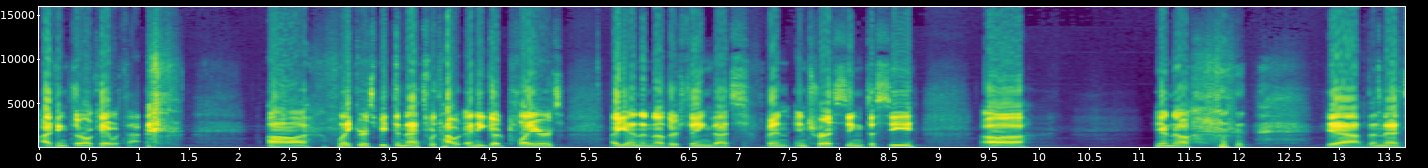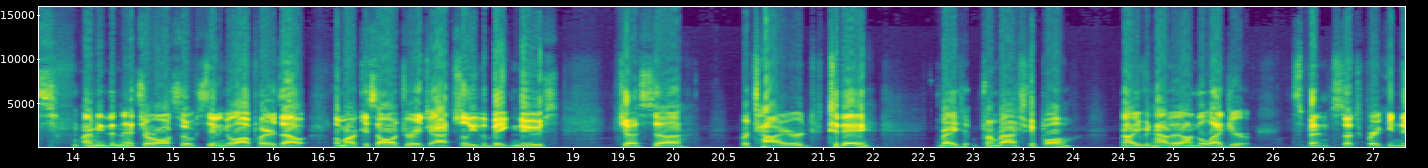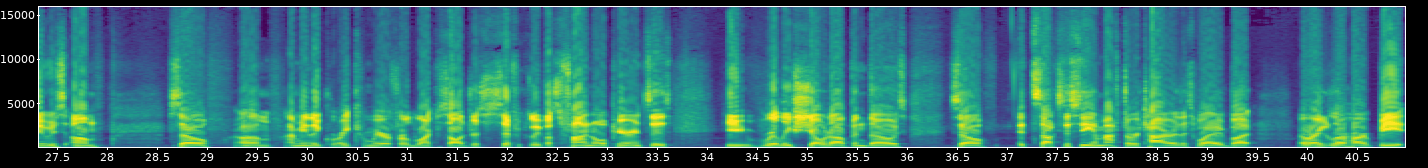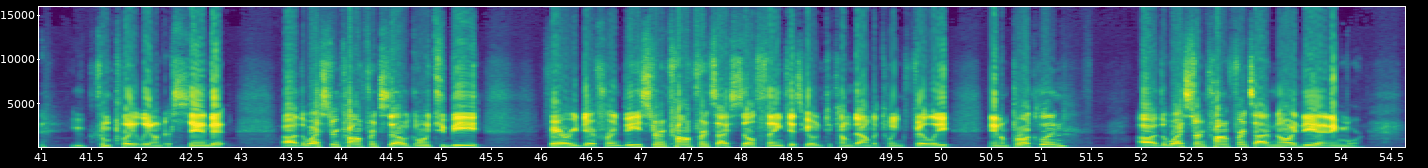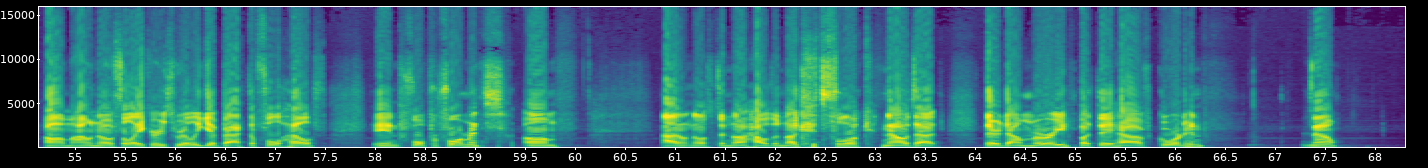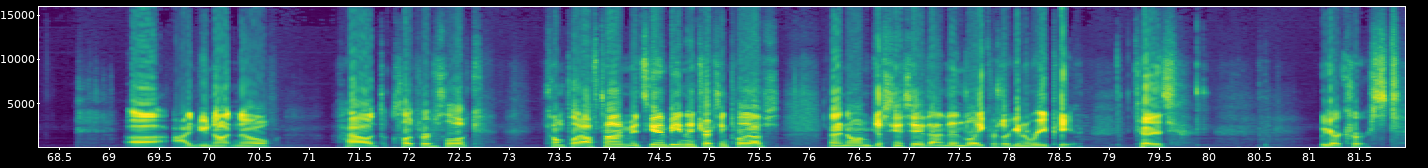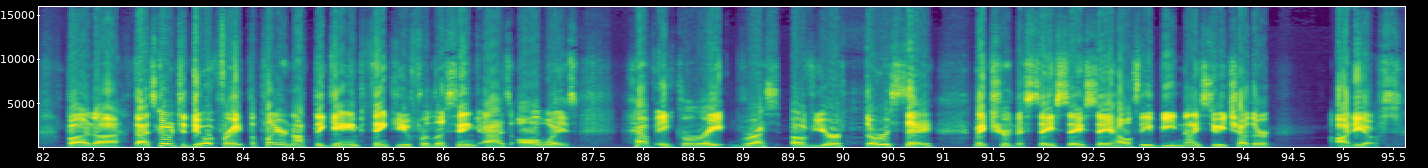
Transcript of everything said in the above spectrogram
I think they're okay with that. uh, Lakers beat the Nets without any good players. Again, another thing that's been interesting to see. Uh, you know, yeah, the Nets. I mean, the Nets are also sitting a lot of players out. LaMarcus Aldridge, actually, the big news, just uh, retired today from basketball. Not even have it on the ledger. It's been such breaking news. Um, So, um, I mean, a great career for Marcus specifically those final appearances. He really showed up in those. So, it sucks to see him have to retire this way, but a regular heartbeat, you completely understand it. Uh, the Western Conference, though, going to be very different. The Eastern Conference, I still think, is going to come down between Philly and Brooklyn. Uh, the Western Conference, I have no idea anymore. Um, I don't know if the Lakers really get back to full health and full performance. Um, I don't know if the how the Nuggets look now that they're down Murray, but they have Gordon now. Uh, I do not know how the Clippers look come playoff time. It's going to be an interesting playoffs. I know I'm just going to say that, and then the Lakers are going to repeat because we are cursed. But uh, that's going to do it for Hate the Player, Not the Game. Thank you for listening. As always, have a great rest of your Thursday. Make sure to stay safe, stay healthy, be nice to each other. Adios.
